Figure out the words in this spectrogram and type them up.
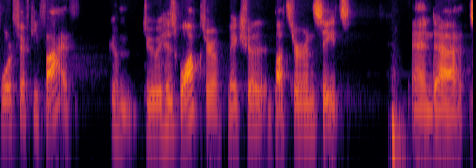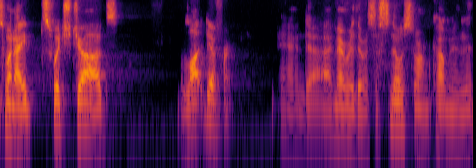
4:55 come do his walkthrough, make sure that butts are in seats. And uh, so when I switched jobs, a lot different. And uh, I remember there was a snowstorm coming, and the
